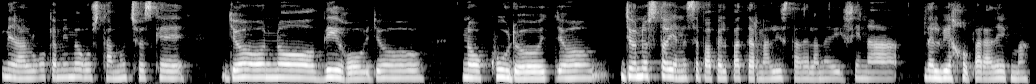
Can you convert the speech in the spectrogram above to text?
mira, algo que a mí me gusta mucho es que yo no digo, yo no curo, yo, yo no estoy en ese papel paternalista de la medicina del viejo paradigma.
